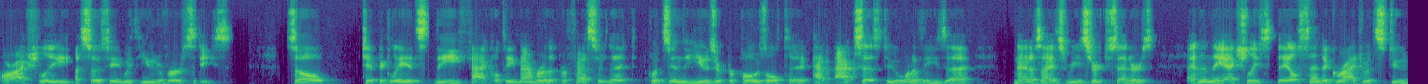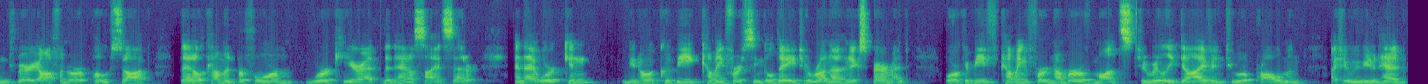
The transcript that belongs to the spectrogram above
are actually associated with universities. So typically it's the faculty member, the professor that puts in the user proposal to have access to one of these uh, nanoscience research centers. And then they actually they'll send a graduate student very often or a postdoc that'll come and perform work here at the nanoscience center. And that work can, you know, it could be coming for a single day to run an experiment, or it could be coming for a number of months to really dive into a problem. And actually, we've even had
